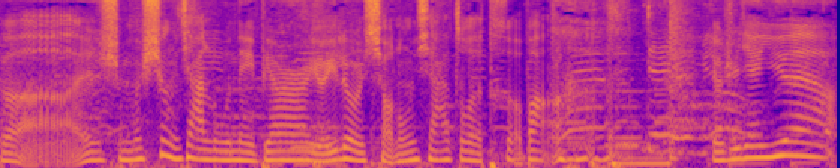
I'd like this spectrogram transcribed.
个什么盛夏路那边有一溜小龙虾做的特棒，有时间约啊。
